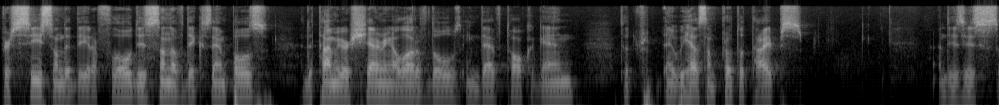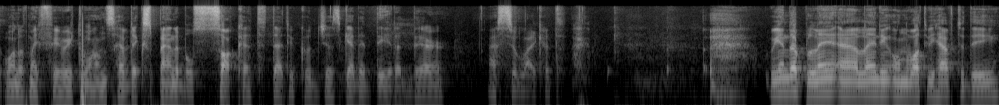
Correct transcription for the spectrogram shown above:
persist on the data flow. This is some of the examples. At the time we were sharing a lot of those in dev talk again. and we have some prototypes. And this is one of my favorite ones, have the expandable socket that you could just get the data there. I still like it. we end up la uh, landing on what we have today,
